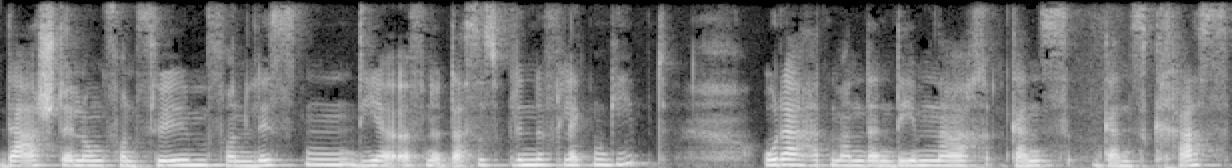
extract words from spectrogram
Darstellung von Filmen, von Listen, die eröffnet, dass es blinde Flecken gibt? Oder hat man dann demnach ganz, ganz krass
